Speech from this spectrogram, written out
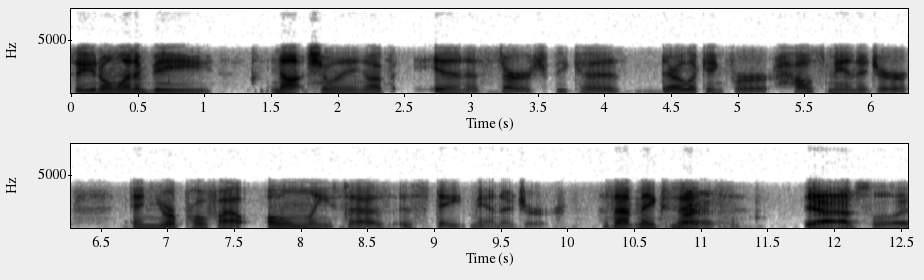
So you don't want to be not showing up in a search because they're looking for house manager and your profile only says estate manager. Does that make sense? Right. Yeah, absolutely.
